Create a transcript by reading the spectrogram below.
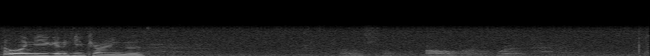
How long are you gonna keep trying this?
